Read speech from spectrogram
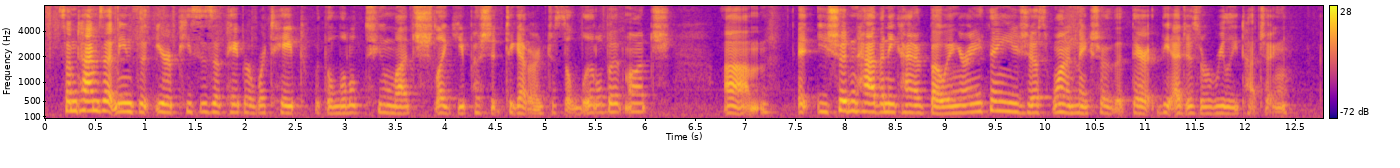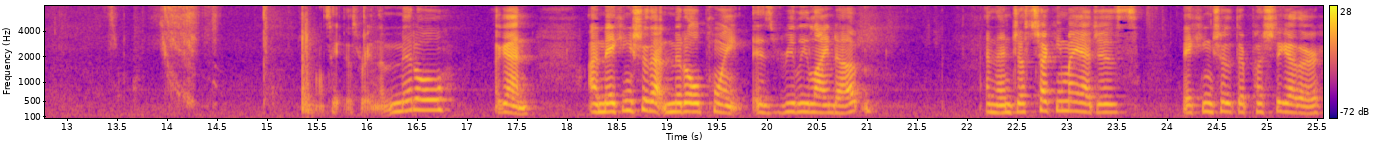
sometimes that means that your pieces of paper were taped with a little too much, like you pushed it together just a little bit much. Um, it, you shouldn't have any kind of bowing or anything, you just want to make sure that the edges are really touching. I'll take this right in the middle. Again, I'm making sure that middle point is really lined up and then just checking my edges, making sure that they're pushed together.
